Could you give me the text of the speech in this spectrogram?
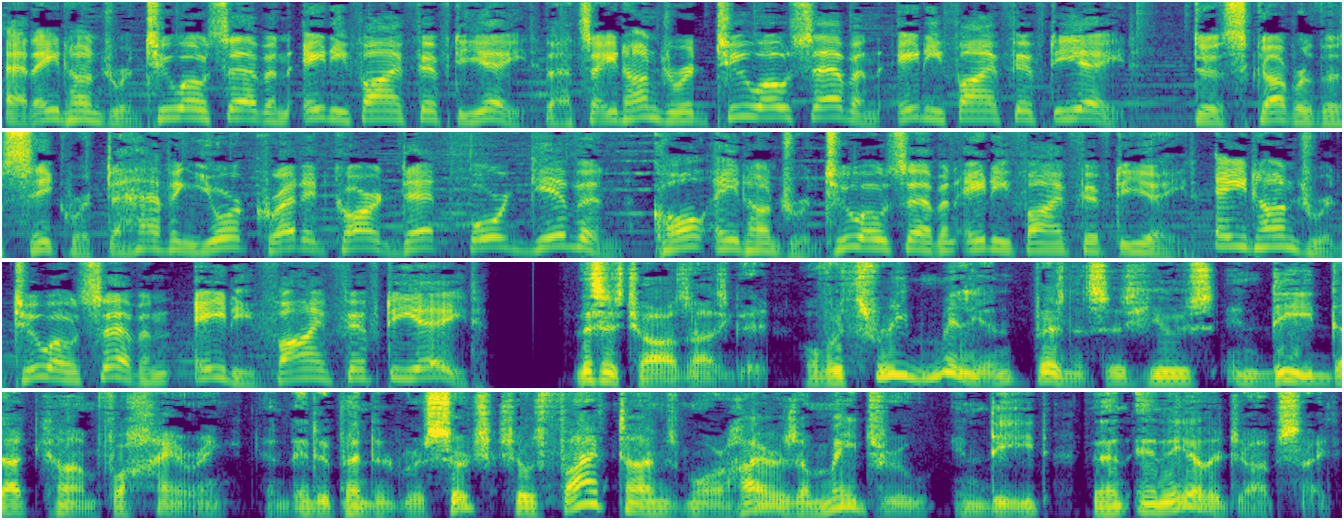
at 800 207 8558. That's 800 207 8558. Discover the secret to having your credit card debt forgiven. Call 800 207 8558. 800 207 8558. This is Charles Osgood. Over 3 million businesses use Indeed.com for hiring, and independent research shows five times more hires are made through Indeed than any other job site.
